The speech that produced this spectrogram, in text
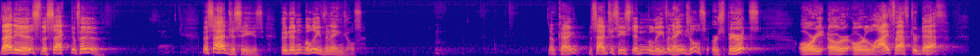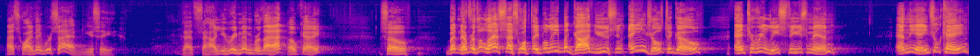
That is the sect of who? The Sadducees, who didn't believe in angels. Okay, the Sadducees didn't believe in angels or spirits or, or, or life after death. That's why they were sad, you see. That's how you remember that, okay? So, but nevertheless, that's what they believed. But God used an angel to go and to release these men. And the angel came,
